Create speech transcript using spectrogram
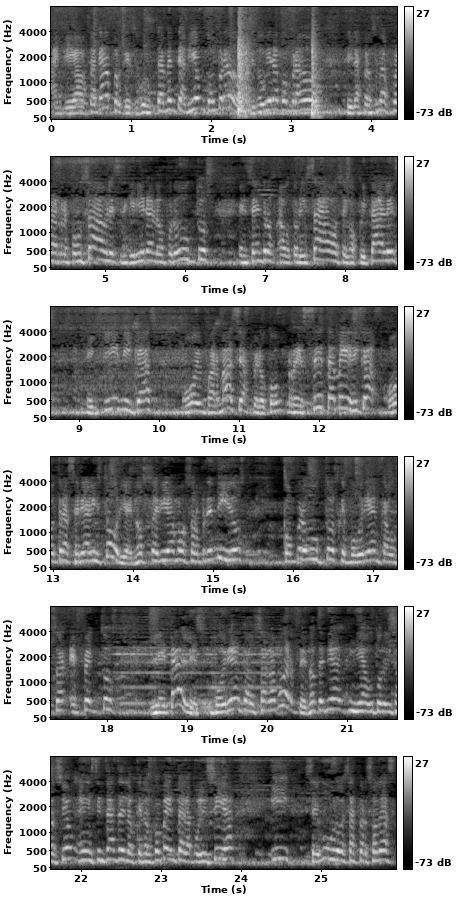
han llegado hasta acá porque justamente había un comprador. Si no hubiera comprador, si las personas fueran responsables, si adquirieran los productos en centros autorizados, en hospitales, en clínicas o en farmacias, pero con receta médica, otra sería la historia. No seríamos sorprendidos con productos que podrían causar efectos letales, podrían causar la muerte. No tenían ni autorización en este instante lo que nos comenta la policía y seguro esas personas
